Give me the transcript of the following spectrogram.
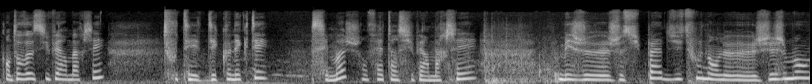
Quand on va au supermarché, tout est déconnecté. C'est moche, en fait, un supermarché. Mais je ne suis pas du tout dans le jugement.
